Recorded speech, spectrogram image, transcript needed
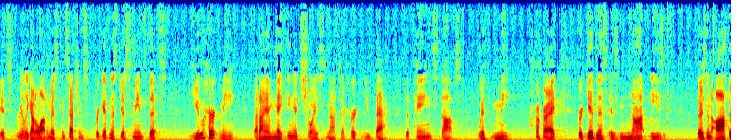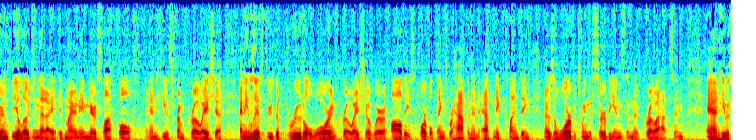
it's really got a lot of misconceptions. Forgiveness just means this you hurt me, but I am making a choice not to hurt you back. The pain stops with me. All right? Forgiveness is not easy. There's an author and theologian that I admire named Miroslav Volf, and he was from Croatia. And he lived through the brutal war in Croatia where all these horrible things were happening, ethnic cleansing. And it was a war between the Serbians and the Croats. And, and he was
